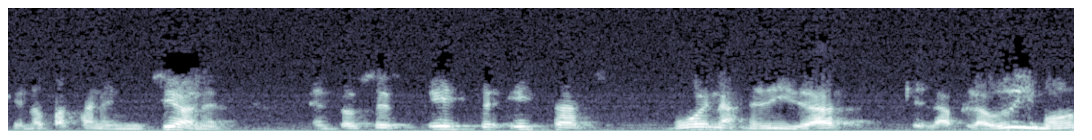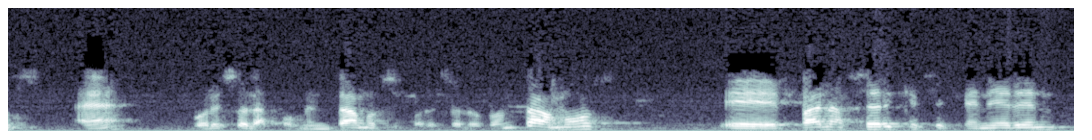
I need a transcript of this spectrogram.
que no pasan en misiones. Entonces, este, estas buenas medidas, que la aplaudimos, ¿eh? Por eso las fomentamos y por eso lo contamos, eh, van a hacer que se generen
